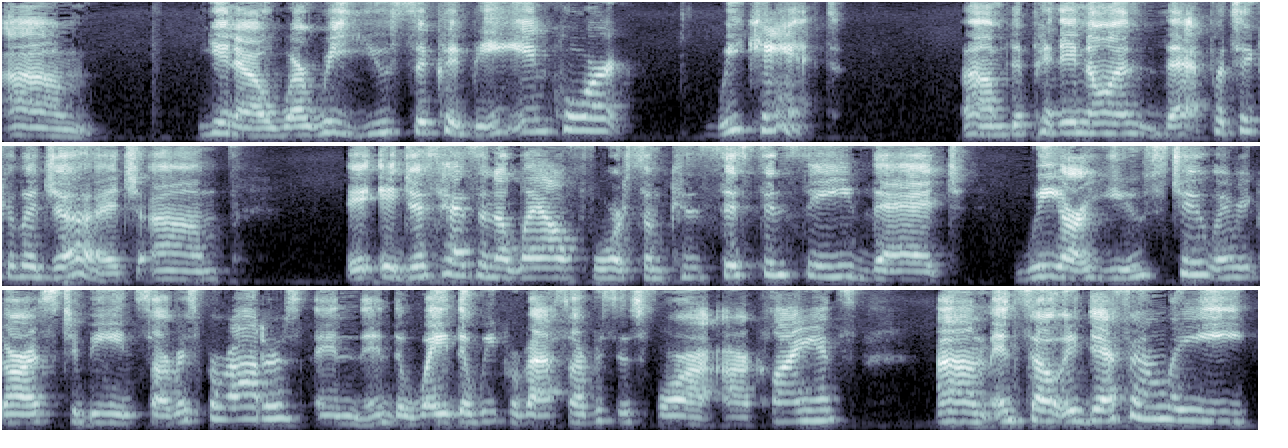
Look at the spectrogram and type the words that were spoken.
um, you know, where we used to could be in court, we can't, um, depending on that particular judge. Um, it, it just hasn't allowed for some consistency that we are used to in regards to being service providers and, and the way that we provide services for our, our clients. Um, and so it definitely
